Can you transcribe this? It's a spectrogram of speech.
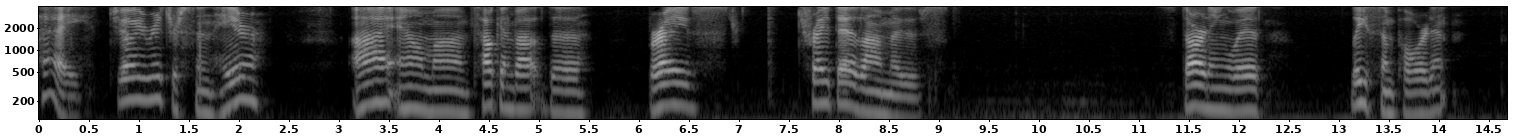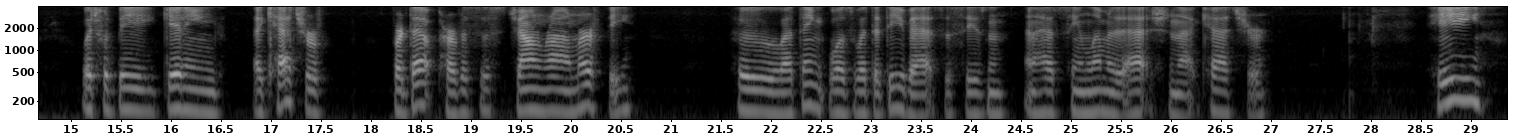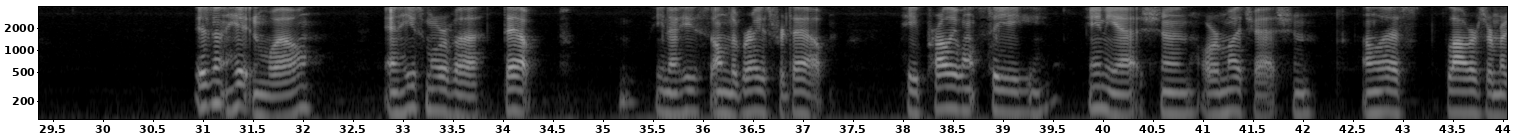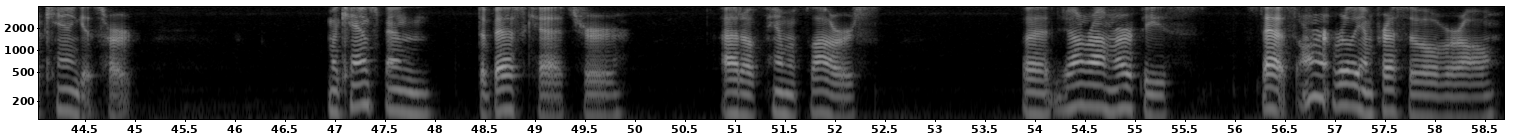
Hey, Joey Richardson here. I am uh, talking about the Braves trade deadline moves. Starting with least important, which would be getting a catcher for depth purposes, John Ryan Murphy, who I think was with the D-backs this season and had seen limited action at catcher. He isn't hitting well, and he's more of a depth. You know, he's on the Braves for depth. He probably won't see any action or much action unless Flowers or McCann gets hurt. McCann's been the best catcher out of him and Flowers. But John Ryan Murphy's stats aren't really impressive overall.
